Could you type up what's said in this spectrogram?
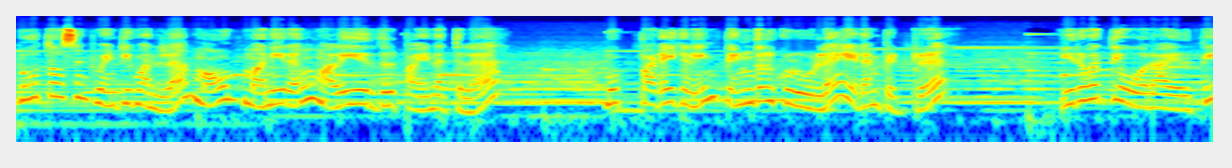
டூ தௌசண்ட் டுவெண்ட்டி ஒன்ல மவுண்ட் மணிரங் மலையேறுதல் பயணத்துல முப்படைகளின் பெண்கள் குழுவுல இடம்பெற்று இருபத்தி ஓராயிரத்தி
